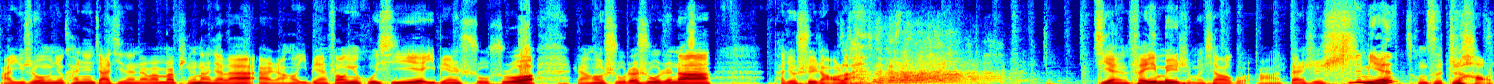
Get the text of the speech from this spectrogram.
啊，于是我们就看见佳期在那慢慢平躺下来，哎，然后一边放运呼吸，一边数数，然后数着数着呢，他就睡着了。减肥没什么效果啊，但是失眠从此治好了。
